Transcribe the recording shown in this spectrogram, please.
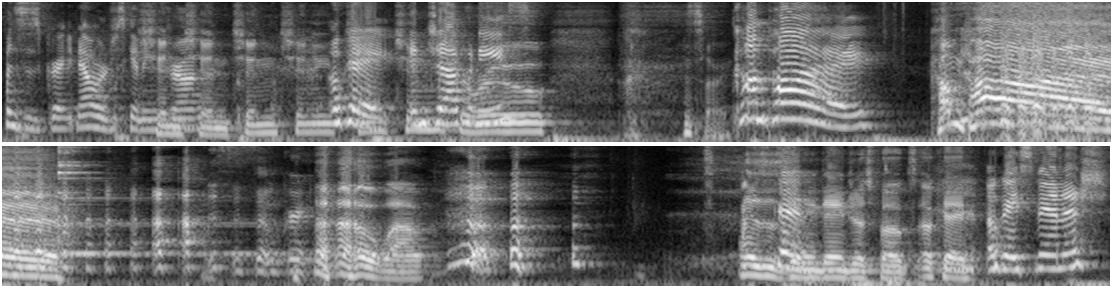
This is great. Now we're just getting Chin drunk. chin chin chinny. Okay, chin, in Japanese- Sorry. Kampai! Kampai! This is so great. oh wow. This is Okay. getting dangerous, folks. Okay, Okay, Spanish.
